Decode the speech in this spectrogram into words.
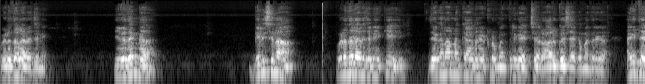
విడుదల రజని. ఈ విధంగా గెలిచిన విడుదల రజనీకి జగనన్న కేబినెట్లో మంత్రిగా ఇచ్చారు ఆరోగ్య శాఖ మంత్రిగా. అయితే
